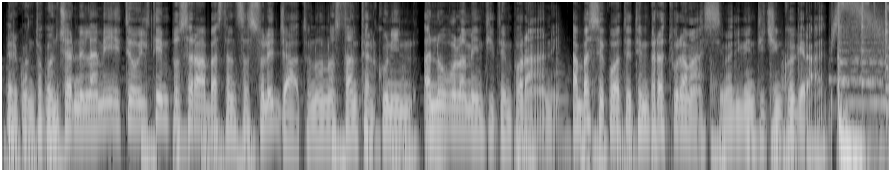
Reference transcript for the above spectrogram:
Per quanto concerne la meteo, il tempo sarà abbastanza soleggiato nonostante alcuni annuvolamenti temporanei, a basse quote temperatura massima di 25 gradi.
